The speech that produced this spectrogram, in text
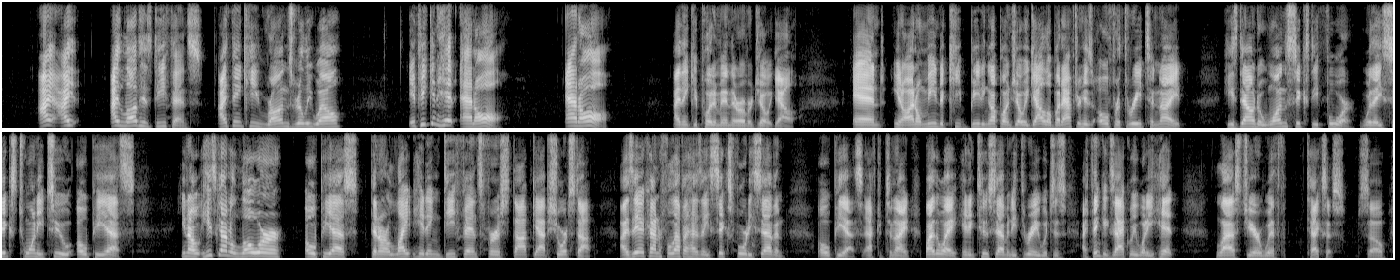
I I I love his defense. I think he runs really well. If he can hit at all, at all, I think you put him in there over Joey Gallo. And, you know, I don't mean to keep beating up on Joey Gallo, but after his 0 for 3 tonight, he's down to 164 with a 622 OPS. You know, he's got a lower OPS than our light hitting defense first stopgap shortstop. Isiah Kiner-Falefa has a 647 OPS after tonight. By the way, hitting 273, which is, I think, exactly what he hit last year with Texas. So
